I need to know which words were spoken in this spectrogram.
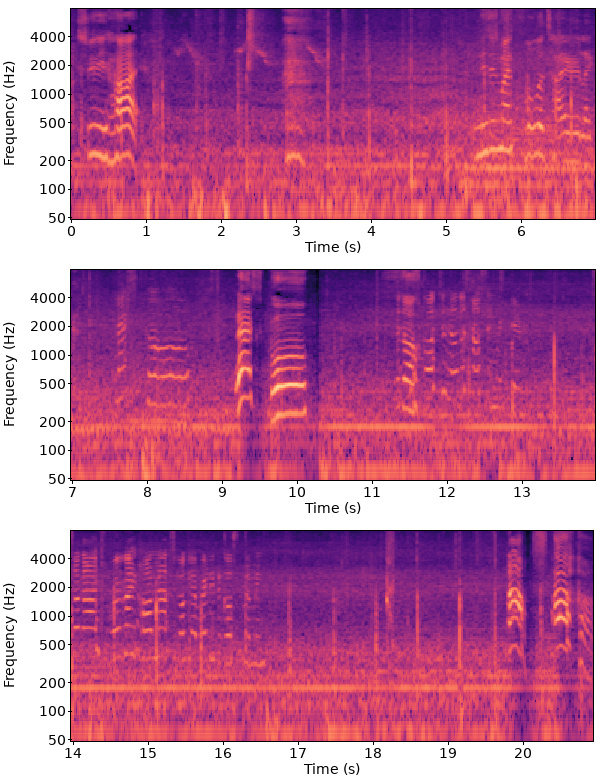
It's really hot. And this is my full attire, like, Let's go. let's go. Let's So, just go to Hilda's house and right there. So guys, we're going home now to go get ready to go swimming. ah, ah.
